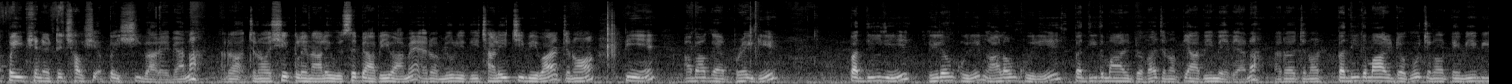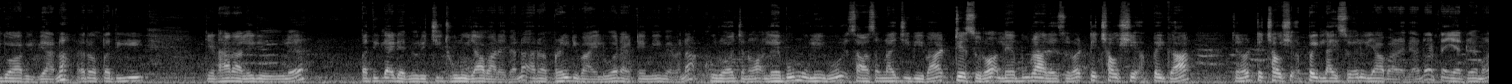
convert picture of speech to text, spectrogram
အပိတ်ဖြစ်နေ168အပိတ်ရှိပါတယ်ဗျာနော်အဲ့တော့ကျွန်တော်ရှစ်ကလင်နာလေးကိုစစ်ပြပေးပါမယ်အဲ့တော့မျိုးတွေဒီခြာလေးကြည့်ပေးပါကျွန်တော်ပြီးရင်အဘကန် break တွေပတ်သီးတွေလေးလုံးခွေတွေငါးလုံးခွေတွေပတ်သီးသမားတွေအတွက်ကကျွန်တော်ပြပေးမယ်ဗျာနော်အဲ့တော့ကျွန်တော်ပတ်သီးသမားတွေအတွက်ကိုကျွန်တော်တင်ပေးပြီးသွားပြီဗျာနော်အဲ့တော့ပတ်သီးတင်ထားတာလေးတွေကိုလည်း ပတ်သီးလိုက်တဲ့မျိုးတွေကြည့်ထိုးလို့ရပါတယ်ဗျာနော်အဲ့တော့ break ဒီပိုင်းလိုရတာတင်ပေးမယ်ဗျာနော်အခုတော့ကျွန်တော်အလဲပူးမူလေးကိုအစားဆုံးလိုက်ကြည့်ပေးပါတစ်ဆိုတော့အလဲပူးထားတယ်ဆိုတော့168အပိတ်ကကျွန်တော်168အပိတ်လိုက်ဆွဲလို့ရပါတယ်ဗျာနော်နှစ်ရက်အတွင်းမှာ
